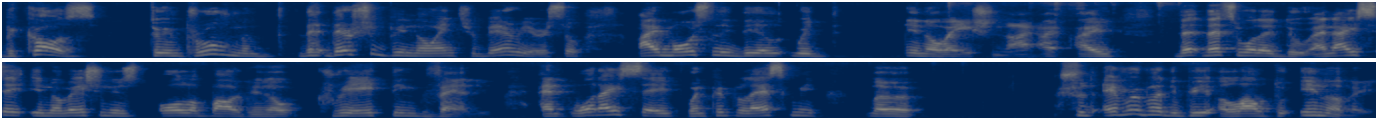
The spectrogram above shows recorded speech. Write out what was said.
because to improvement th- there should be no entry barrier. So i mostly deal with innovation. I i, I that, that's what i do. And i say innovation is all about you know creating value. And what i say when people ask me uh, should everybody be allowed to innovate?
